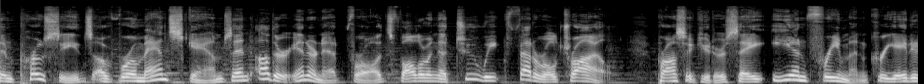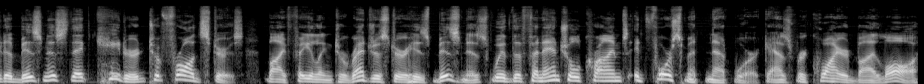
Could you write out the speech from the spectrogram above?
in proceeds of romance scams and other internet frauds following a two week federal trial. Prosecutors say Ian Freeman created a business that catered to fraudsters by failing to register his business with the Financial Crimes Enforcement Network as required by law,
